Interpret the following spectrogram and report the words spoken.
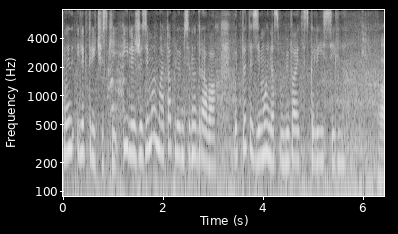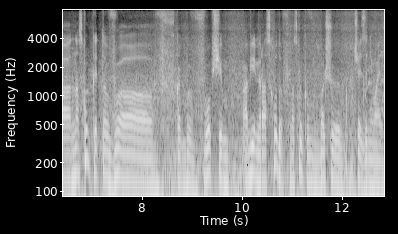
Мы электрические. Или же зимой мы отапливаемся на дровах. Вот это зимой нас выбивает из колеи сильно. А насколько это в, в, как бы в общем объеме расходов, насколько большую часть занимает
